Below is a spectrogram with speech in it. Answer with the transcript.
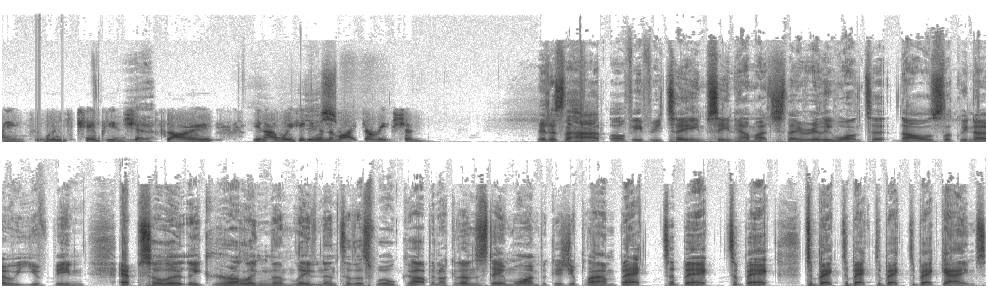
games, wins championships. Yeah. So, you know, we're heading yes. in the right direction. That is the heart of every team, seeing how much they really want it. Noels, look, we know you've been absolutely grilling them leading into this World Cup, and I can understand why, because you're playing back to back to back to back to back to back to back games.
